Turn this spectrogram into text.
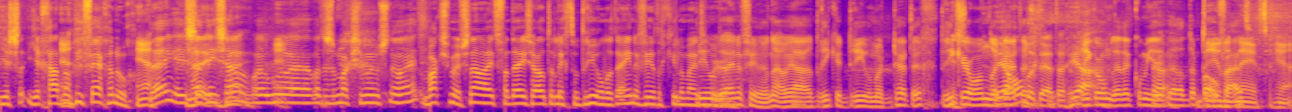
je, je gaat nog niet ver genoeg. Ja. Nee, is dat Nee, niet zo? nee. Hoe, eh, wat is de maximum snelheid? Maximum snelheid van deze auto ligt op 341 km per uur. 341. Nou ja, drie keer 330. Drie Is- keer 130. Ja, 130, ja. Drie keer 100, dan kom je Ja. wel daarbovenuit. 390, ja.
